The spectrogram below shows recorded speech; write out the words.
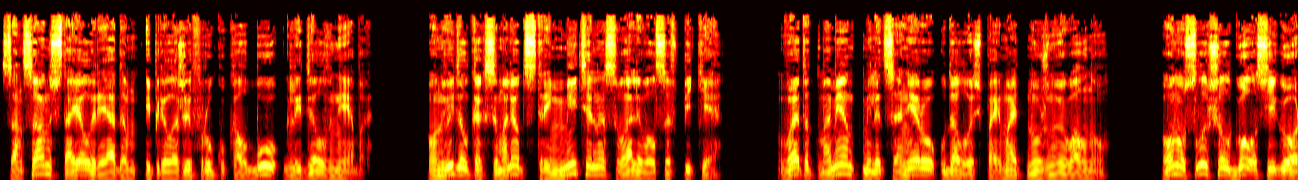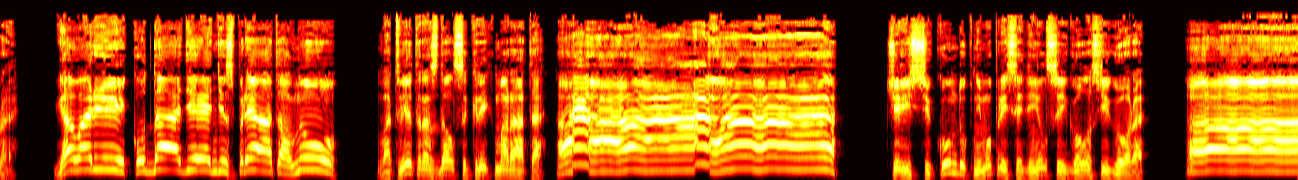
Сансаныч стоял рядом и, приложив руку к колбу, глядел в небо. Он видел, как самолет стремительно сваливался в пике. В этот момент милиционеру удалось поймать нужную волну он услышал голос Егора. «Говори, куда деньги спрятал, ну!» В ответ раздался крик Марата. а Через секунду к нему присоединился и голос Егора. а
